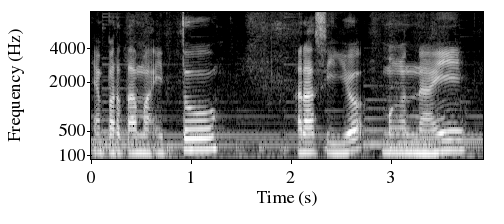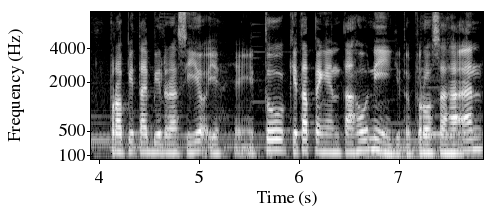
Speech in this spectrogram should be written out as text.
Yang pertama itu rasio mengenai profitabil rasio ya, yaitu kita pengen tahu nih gitu perusahaan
